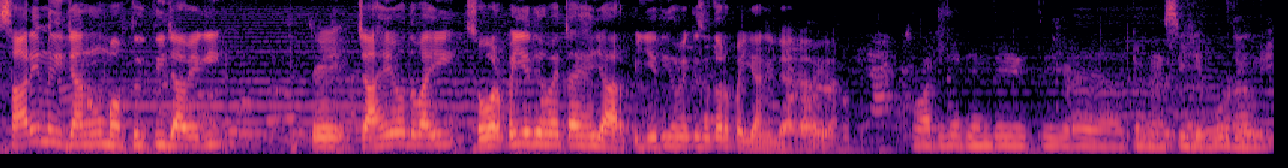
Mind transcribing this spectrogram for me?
ਸਾਰੇ ਮਰੀਜ਼ਾਂ ਨੂੰ ਮੁਫਤ ਦਿੱਤੀ ਜਾਵੇਗੀ। ਤੇ ਚਾਹੇ ਉਹ ਦਵਾਈ 100 ਰੁਪਏ ਦੀ ਹੋਵੇ ਚਾਹੇ 1000 ਰੁਪਏ ਦੀ ਹੋਵੇ ਕਿਸੇ ਤੋਂ ਰੁਪਈਆ ਨਹੀਂ ਲਿਆ ਜਾਵੇਗਾ। ਸੋ ਅੱਜ ਦੇ ਦਿਨ ਦੇ ਉੱਤੇ ਜਿਹੜਾ ਇੱਕ ਮੈਸੇਜ ਜ਼ਰੂਰ ਦਿਓ ਜੀ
